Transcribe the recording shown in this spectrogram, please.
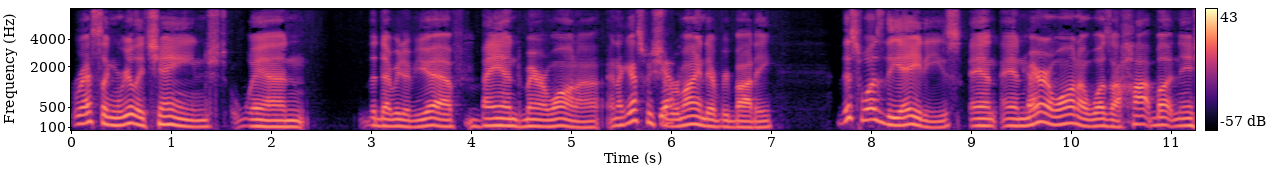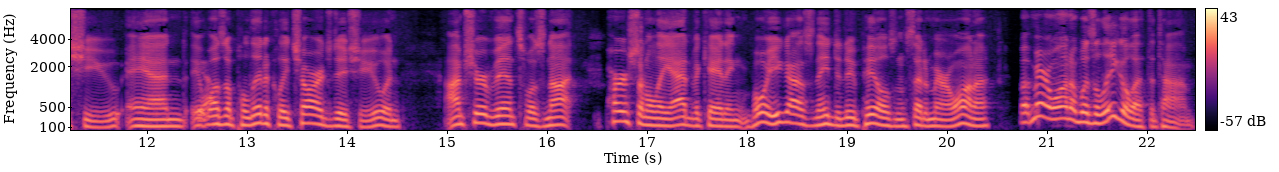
wrestling really changed when the WWF banned marijuana. And I guess we should remind everybody this was the 80s and and marijuana was a hot button issue and it was a politically charged issue and I'm sure Vince was not personally advocating, boy, you guys need to do pills instead of marijuana, but marijuana was illegal at the time.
